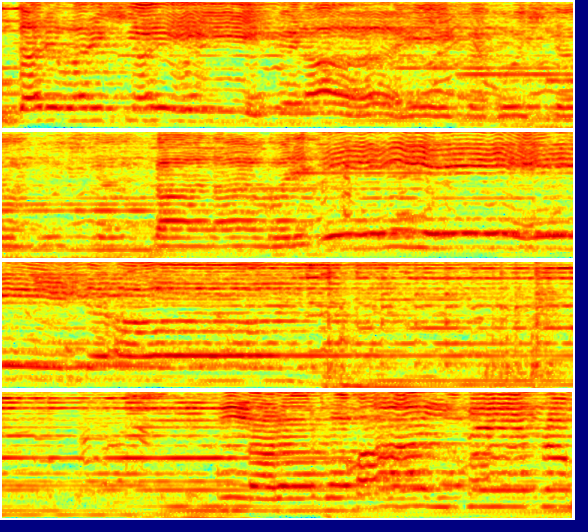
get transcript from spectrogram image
दरवर्षी एक ना एक गोष्ट कानावर येत. नराधमांचे प्रमाण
